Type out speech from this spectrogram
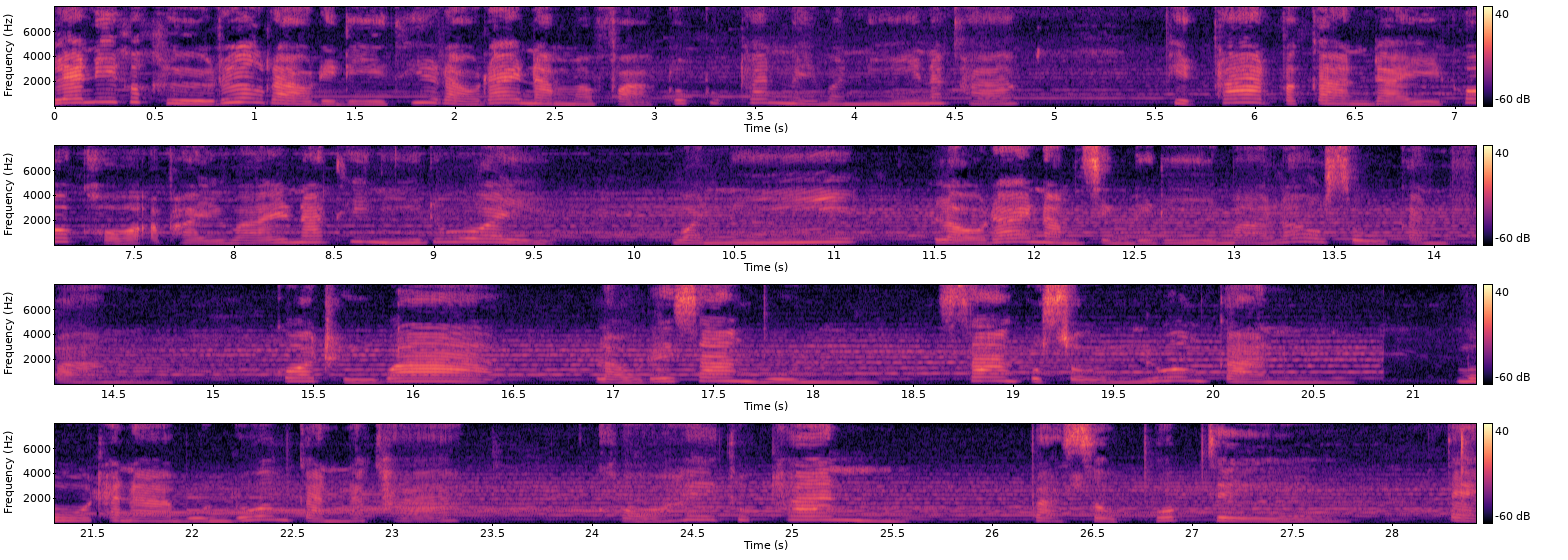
และนี่ก็คือเรื่องราวดีๆ ที่เราได้นำมาฝากทุกๆท่านในวันนี้นะคะ ผิดพลาดประการใดก็ขออภัยไว้ณที่นี้ด้วย วันนี้เราได้นำสิ่งดีๆ มาเล่าสู่กันฟัง ก็ถือว่า เราได้สร้างบุญ สร้างกุศลร่วมกัน โมทนาบุญร่วมกันนะคะ ขอให้ทุกท่าน ประสบพบเจอ แต่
